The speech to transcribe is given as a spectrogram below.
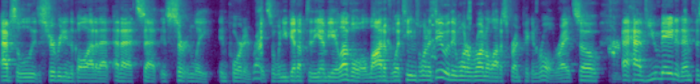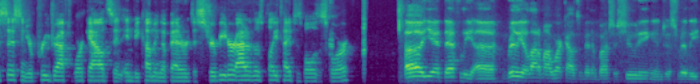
absolutely distributing the ball out of that out of that set is certainly important, right? So when you get up to the NBA level, a lot of what teams want to do, they want to run a lot of spread pick and roll, right? So have you made an emphasis in your pre-draft workouts and in, in becoming a better distributor out of those play types as well as a scorer? Uh, yeah, definitely. Uh, really, a lot of my workouts have been a bunch of shooting and just really,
